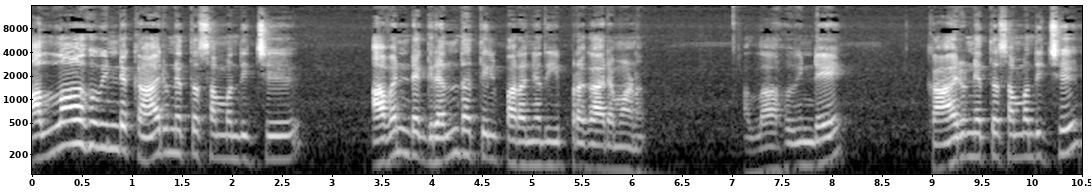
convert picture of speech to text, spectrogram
അള്ളാഹുവിന്റെ കാരുണ്യത്തെ സംബന്ധിച്ച് അവന്റെ ഗ്രന്ഥത്തിൽ പറഞ്ഞത് ഇപ്രകാരമാണ്. അള്ളാഹുവിന്റെ കാരുണ്യത്തെ സംബന്ധിച്ച്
